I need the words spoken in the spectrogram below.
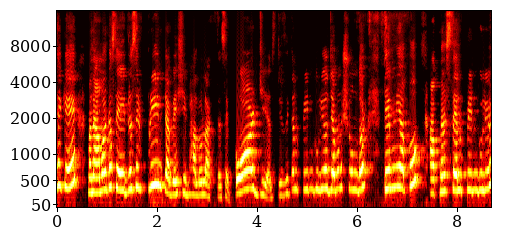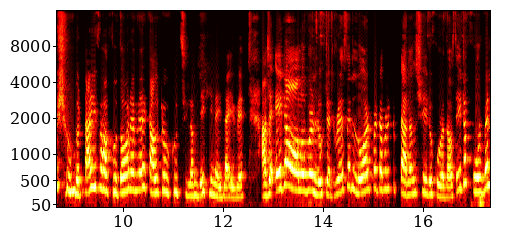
থেকে মানে আমার কাছে এই ড্রেসের প্রিন্টটা বেশি ভালো লাগতেছে। গর্জিয়াস ডিজিটাল প্রিন্ট গুলিও যেমন সুন্দর, তেমনি আপু আপনার সেলফ প্রিন্ট গুলিও সুন্দর। তারিফ আপু, তোমার আমি কালকেও খুঁজছিলাম, দেখি নাই লাইভে আচ্ছা এটা অল ওভার লুকটা ড্রেসের লোয়ার পার্ট আবার একটু প্যানেল শেডও করে দেওয়া আছে। এটা পরবেন,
